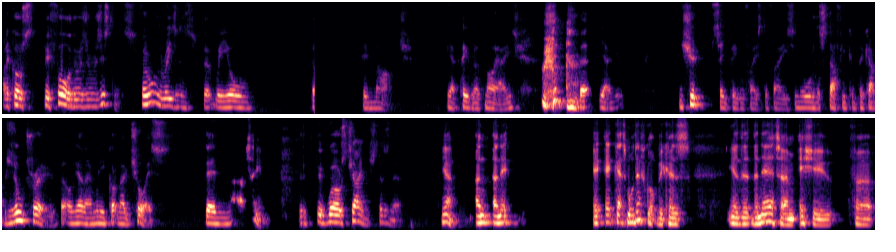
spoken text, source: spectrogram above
And of course, before there was a resistance for all the reasons that we all in March. Yeah, people of my age. but yeah, you should see people face to face and all of the stuff you can pick up, which is all true. But on the other hand, when you've got no choice, then the, the, world's changed, doesn't it? Yeah, and and it, it it gets more difficult because you know the the near term issue for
